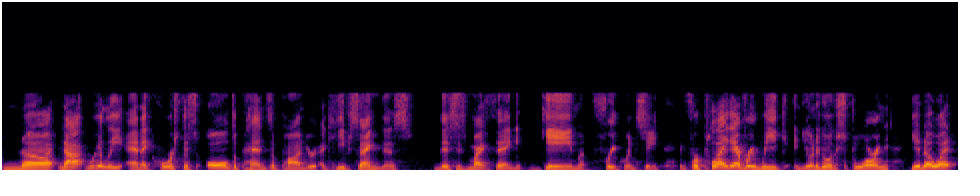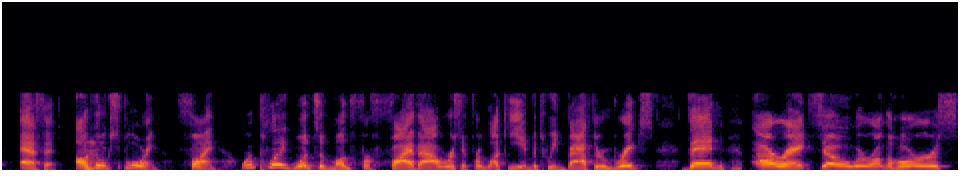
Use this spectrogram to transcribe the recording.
No, not really. And of course, this all depends upon your. I keep saying this. This is my thing. Game frequency. If we're playing every week and you want to go exploring, you know what? F it. I'll go mm-hmm. exploring. Fine. We're playing once a month for five hours if we're lucky in between bathroom breaks. Then, all right. So we're on the horse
